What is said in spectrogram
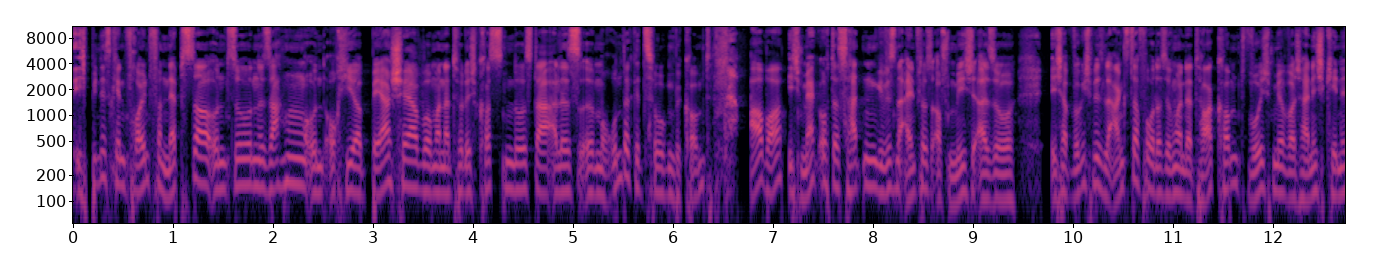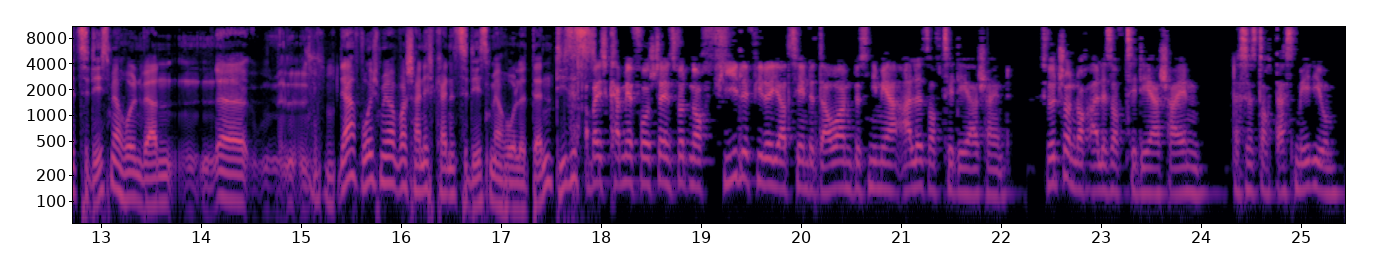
ich bin jetzt kein Freund von Napster und so eine Sachen und auch hier Bearshare wo man natürlich kostenlos da alles ähm, runtergezogen bekommt aber ich merke auch das hat einen gewissen Einfluss auf mich also ich habe wirklich ein bisschen Angst davor dass irgendwann der Tag kommt wo ich mir wahrscheinlich keine CDs mehr holen werden äh, ja wo ich mir wahrscheinlich keine CDs mehr hole denn dieses Aber ich kann mir vorstellen, es wird noch viele, viele Jahrzehnte dauern, bis nie mehr alles auf CD erscheint. Es wird schon noch alles auf CD erscheinen. Das ist doch das Medium.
